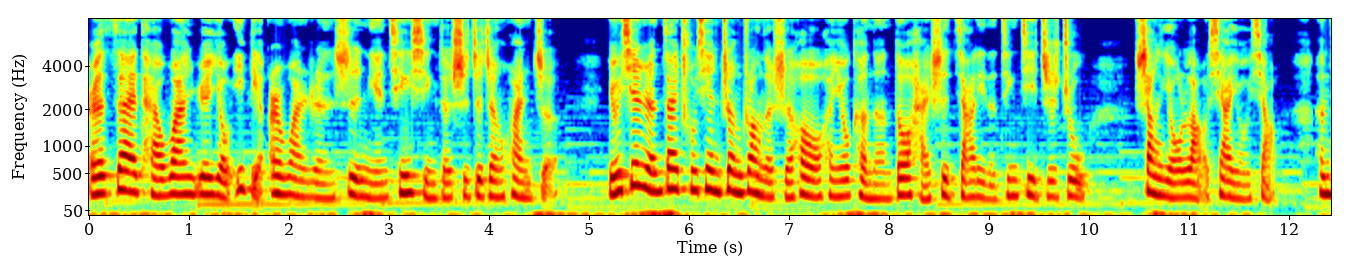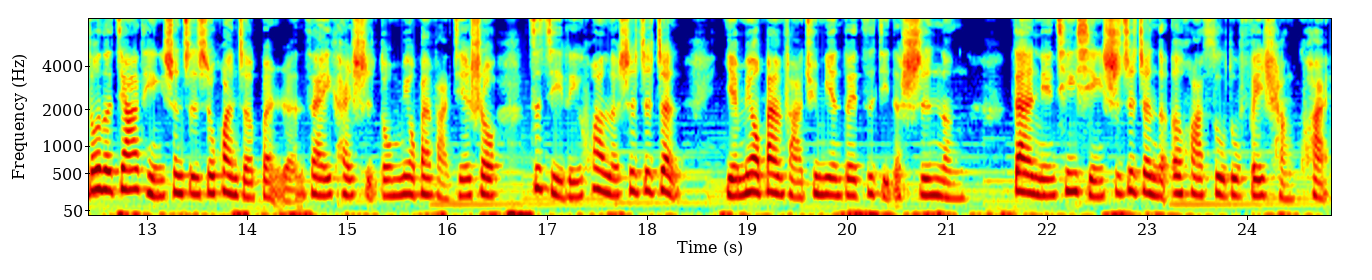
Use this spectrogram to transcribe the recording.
而在台湾约有一点二万人是年轻型的失智症患者。有一些人在出现症状的时候，很有可能都还是家里的经济支柱，上有老下有小。很多的家庭，甚至是患者本人，在一开始都没有办法接受自己罹患了失智症，也没有办法去面对自己的失能。但年轻型失智症的恶化速度非常快，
